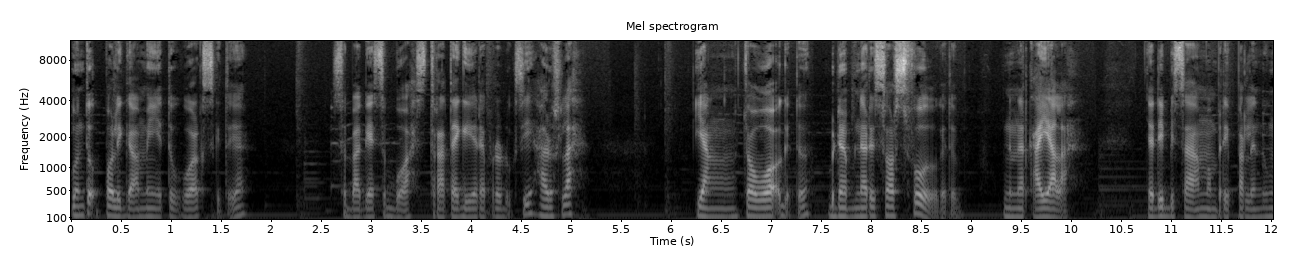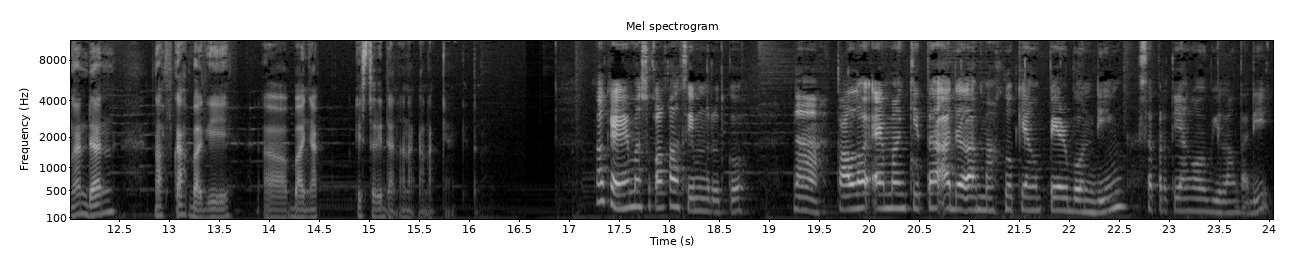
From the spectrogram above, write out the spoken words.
untuk poligami itu works gitu ya, sebagai sebuah strategi reproduksi haruslah yang cowok gitu benar-benar resourceful gitu benar-benar kaya lah jadi bisa memberi perlindungan dan nafkah bagi uh, banyak istri dan anak-anaknya gitu. Oke okay, masuk akal sih menurutku. Nah kalau emang kita adalah makhluk yang pair bonding seperti yang kamu bilang tadi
